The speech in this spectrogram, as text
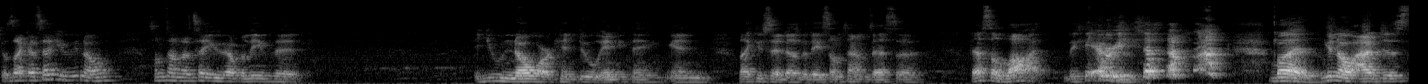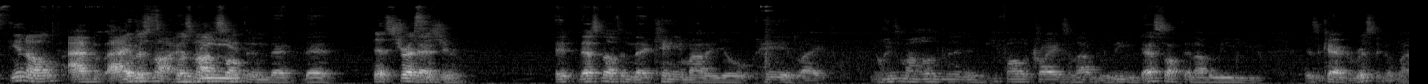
Just like I tell you, you know, sometimes I tell you I believe that you know or can do anything. And like you said the other day sometimes that's a that's a lot to carry. but you know i just you know i i but just it's not it's not something that that that stresses that- you. it that's nothing that came out of your head like you know he's my husband and he followed Christ and I believe. That's something I believe is a characteristic of mine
